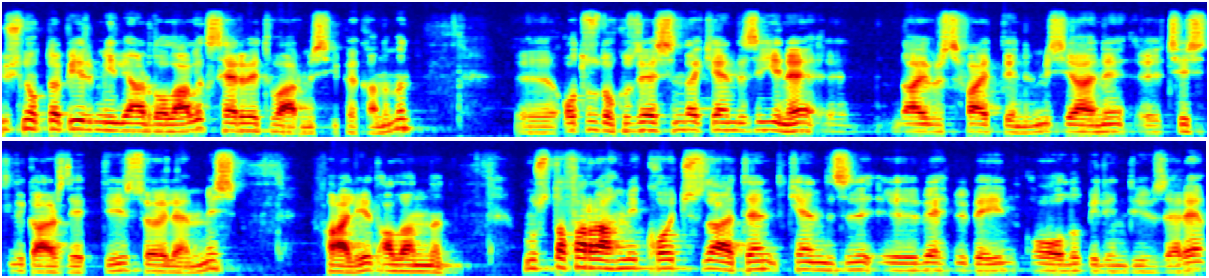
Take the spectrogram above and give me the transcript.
3.1 milyar dolarlık serveti varmış İpek Hanım'ın. 39 yaşında kendisi yine diversified denilmiş. Yani çeşitlilik arz ettiği söylenmiş faaliyet alanının. Mustafa Rahmi Koç zaten kendisi Vehbi Bey'in oğlu bilindiği üzere.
